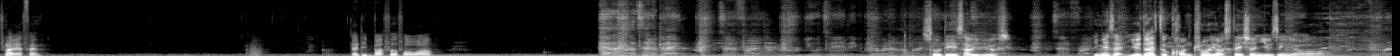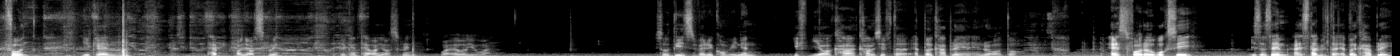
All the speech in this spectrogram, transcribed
Fly FM. Let it buffer for a while. So this is how you use. It means that you don't have to control your station using your phone. You can tap on your screen. You can tap on your screen whatever you want. So this is very convenient if your car comes with the Apple CarPlay and Android Auto. As for the Voxy, it's the same. I start with the Apple CarPlay.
